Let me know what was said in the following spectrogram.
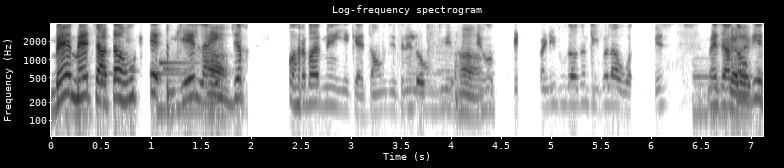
मैं मैं चाहता हूँ कि ये लाइव हाँ। जब हर बार मैं ये कहता हूँ जितने लोग भी हाँ। देखो 22,000 people are watching मैं चाहता हूँ कि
